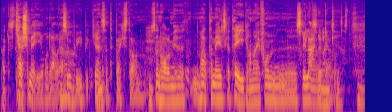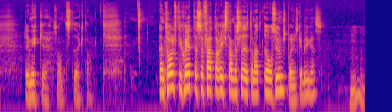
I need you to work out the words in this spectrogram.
Pakistan. Kashmir och där, alltså Ah. uppe i gränsen till Pakistan. Sen har de ju de här tamilska tigrarna ifrån Sri Lanka. Sri Lanka, sånt. Mm. Det är mycket sånt stök där. Den 12 sjätte så fattar riksdagen beslut om att Öresundsbron ska byggas. Mm.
